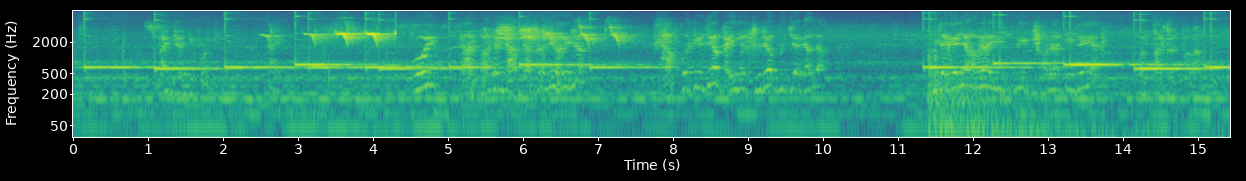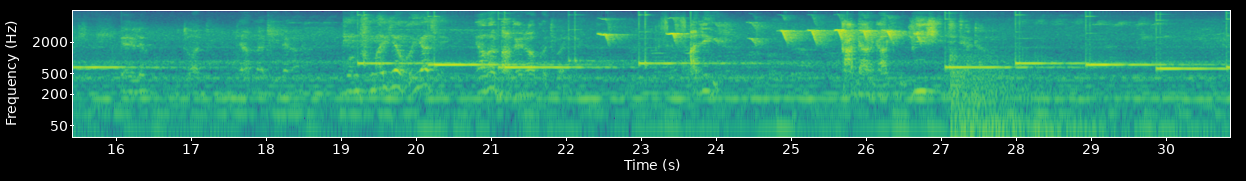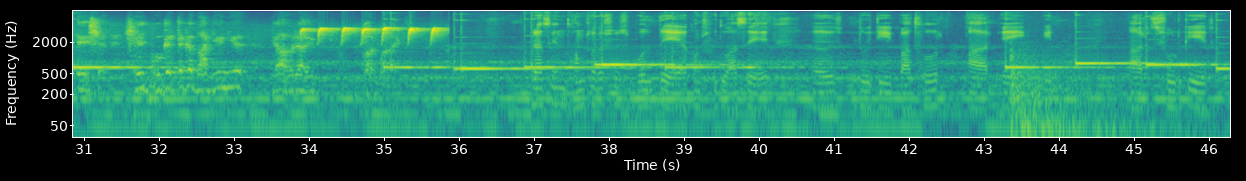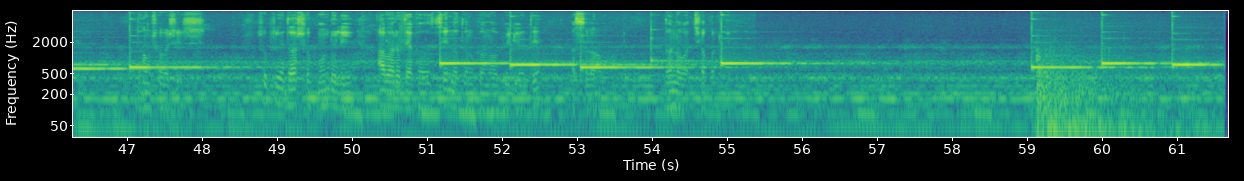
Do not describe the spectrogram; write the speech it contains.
ওই তারপরে গাছগাছালি হইল। সাপ করতে দিয়ে ভেঙে চুরে বুঝে গেল। বুঝে গেলে আমরা ইট ছড়াতে দিয়ে সময় যে হইয়াছে আমার বাপের রকত করে শালি কাদার গাছ বিষ সেই ভোগের থেকে বানিয়ে নিয়ে আমরা প্রাচীন ধ্বংসাবশেষ বলতে এখন শুধু আছে দুইটি পাথর আর এই আর সুরকির ধ্বংসাবশেষ। সুপ্রিয় দর্শক মণ্ডলী, আবারও দেখা হচ্ছে নতুন কোনো ভিডিওতে। আসসালামু আলাইকুম। ধন্যবাদ সকলকে।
